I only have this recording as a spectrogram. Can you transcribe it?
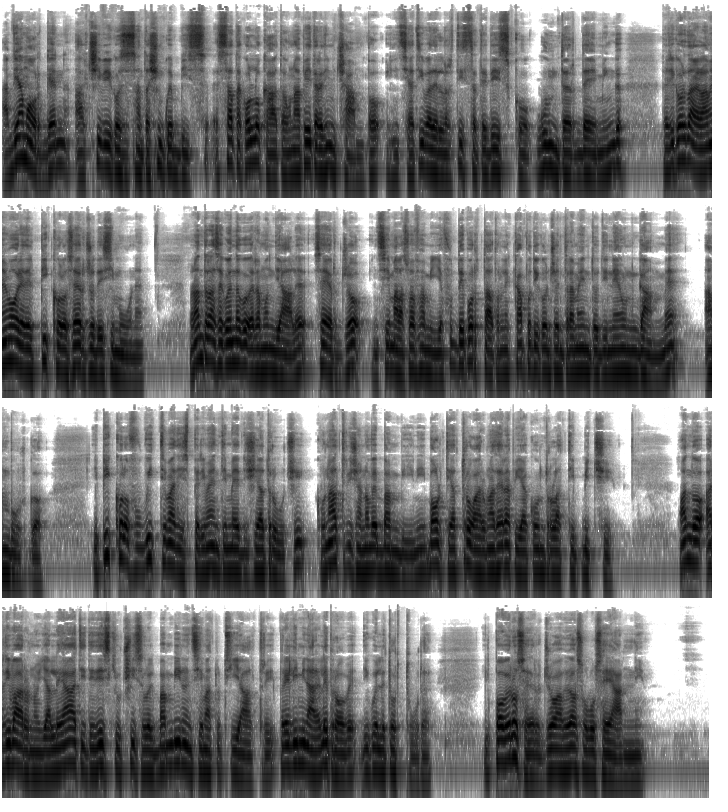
A via Morgan, al civico 65 bis, è stata collocata una pietra d'inciampo, iniziativa dell'artista tedesco Gunther Deming, per ricordare la memoria del piccolo Sergio De Simone. Durante la seconda guerra mondiale, Sergio, insieme alla sua famiglia, fu deportato nel campo di concentramento di Neuengamme, Amburgo. Il piccolo fu vittima di esperimenti medici atroci con altri 19 bambini volti a trovare una terapia contro la TBC. Quando arrivarono gli alleati, i tedeschi uccisero il bambino insieme a tutti gli altri per eliminare le prove di quelle torture. Il povero Sergio aveva solo sei anni.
